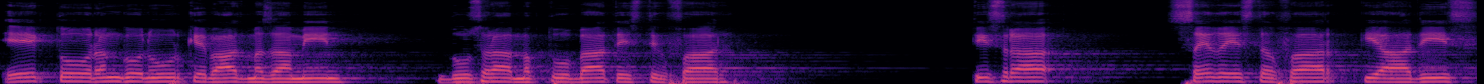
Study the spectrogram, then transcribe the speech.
ایک تو رنگ و نور کے بعد مضامین، دوسرا مکتوبات استغفار، تیسرا سیغ استغفار کی احادیث۔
